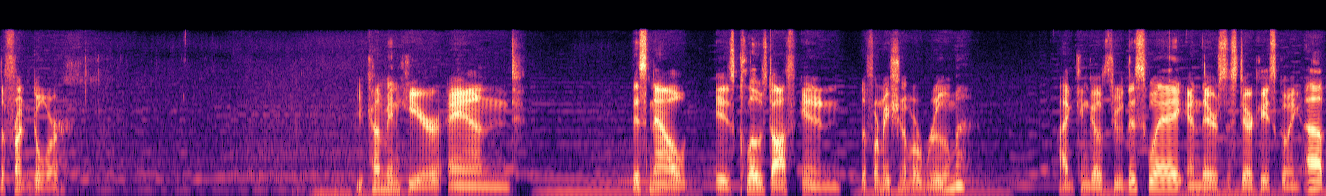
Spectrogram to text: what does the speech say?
the front door, you come in here and this now is closed off in the formation of a room I can go through this way, and there's the staircase going up,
